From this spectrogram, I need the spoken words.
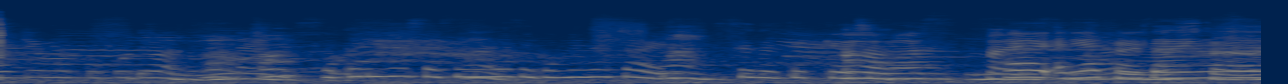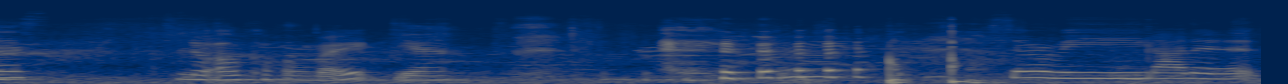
酒はここでは飲めないんです。わかりました。すみません。ごめんなさい。はいすぐ撤去します。あはい、ありがとうございます。 No alcohol, right? Yeah. Sorry. got it.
